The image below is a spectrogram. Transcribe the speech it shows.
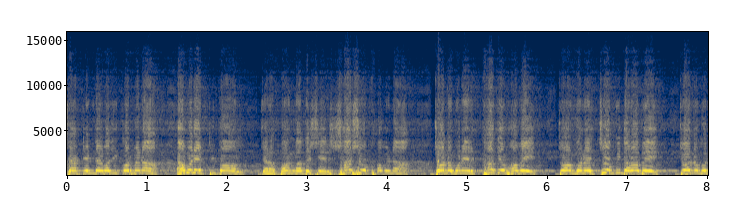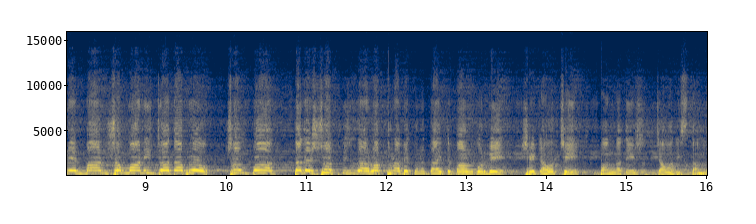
যারা টেন্ডারবাজি করবে না, এমন একটি দল যারা বাংলাদেশের শাসক হবে না জনগণের খাদেম হবে, জনগণের চৌকিদার হবে, জনগণের মান, সম্মান, ইজ্জত, আব্রু, সম্পদ, তাদের সবকিছু তারা রক্ষণাবেক্ষণের দায়িত্ব পালন করবে, সেটা হচ্ছে বাংলাদেশ জামাত ইসলামী।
